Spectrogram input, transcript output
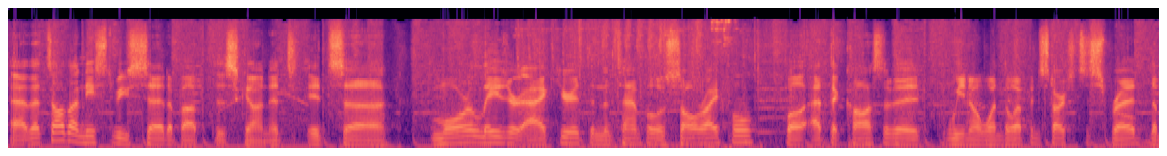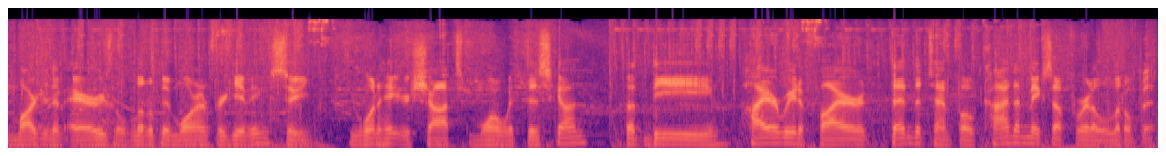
Uh, that's all that needs to be said about this gun. It's it's uh more laser accurate than the Tempo Assault Rifle, but at the cost of it, you know, when the weapon starts to spread, the margin of error is a little bit more unforgiving, so you, you want to hit your shots more with this gun. But the higher rate of fire than the Tempo kind of makes up for it a little bit.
